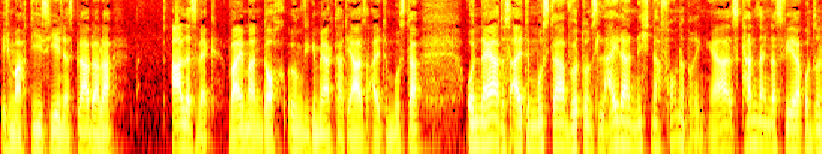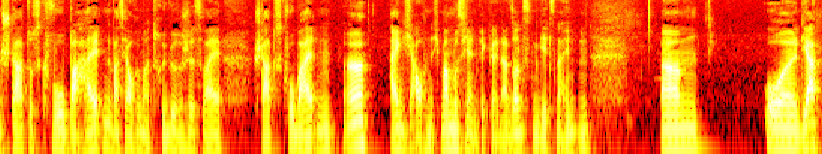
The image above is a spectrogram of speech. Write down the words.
ich mache dies, jenes, bla bla bla, alles weg, weil man doch irgendwie gemerkt hat, ja, das alte Muster. Und naja, das alte Muster wird uns leider nicht nach vorne bringen. Ja, es kann sein, dass wir unseren Status quo behalten, was ja auch immer trügerisch ist, weil Status quo behalten, äh, eigentlich auch nicht. Man muss sich entwickeln, ansonsten geht es nach hinten. Ähm, und ja,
